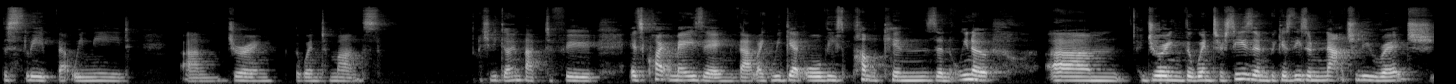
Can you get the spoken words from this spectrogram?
the sleep that we need um, during the winter months actually going back to food it's quite amazing that like we get all these pumpkins and you know um, during the winter season because these are naturally rich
